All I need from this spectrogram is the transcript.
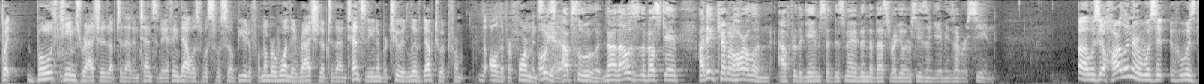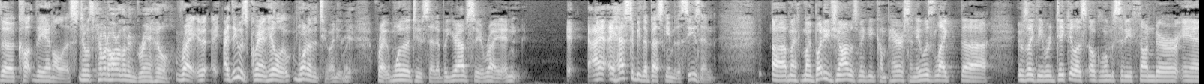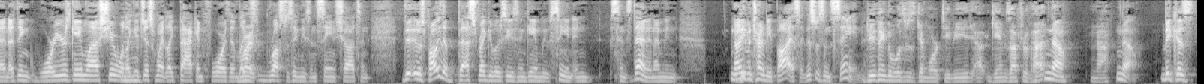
But both teams ratcheted up to that intensity. I think that was what was so beautiful. Number one, they ratcheted up to that intensity. Number two, it lived up to it from all the performances. Oh yeah, absolutely. No, that was the best game. I think Kevin Harlan after the game said this may have been the best regular season game he's ever seen. Uh, was it Harlan or was it who was the the analyst? It was Kevin Harlan and Grant Hill. Right. I- think it was Grant Hill, one of the two anyway. Right. One of the two said it, but you're absolutely right. And it, I- it has to be the best game of the season. Uh, my, my buddy John was making a comparison. It was like the, it was like the ridiculous Oklahoma City Thunder and I think Warriors game last year where like it mm-hmm. just went like back and forth and like Right. Russ was hitting these insane shots and th- it was probably the best regular season game we've seen in, since then. And I mean, not even trying to be biased, like this was insane. Do you think the Wizards get more TV uh, games after that? No. Nah. No, because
